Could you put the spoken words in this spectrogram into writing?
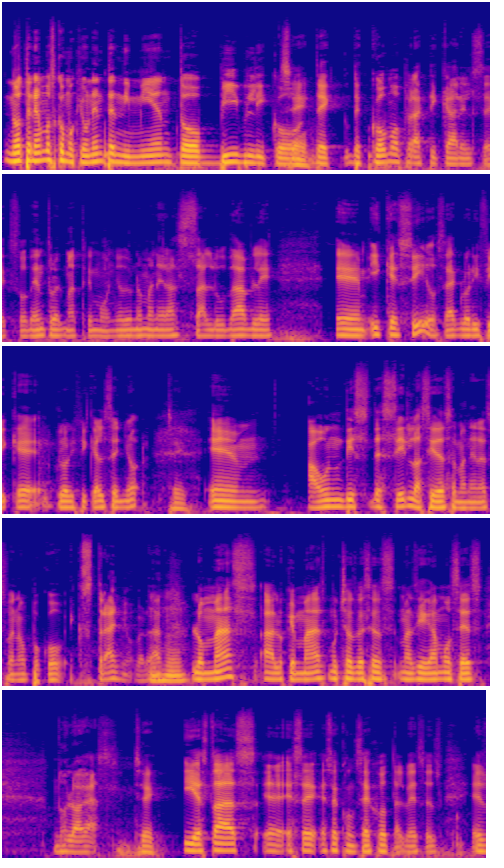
no tenemos como que un entendimiento bíblico de, de cómo practicar el sexo dentro del matrimonio de una manera saludable eh, y que sí, o sea, glorifique, glorifique al Señor. Sí. Aún decirlo así de esa manera suena un poco extraño, ¿verdad? Lo más, a lo que más muchas veces más llegamos es, no lo hagas. Sí. Y estas, eh, ese, ese consejo tal vez es, es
